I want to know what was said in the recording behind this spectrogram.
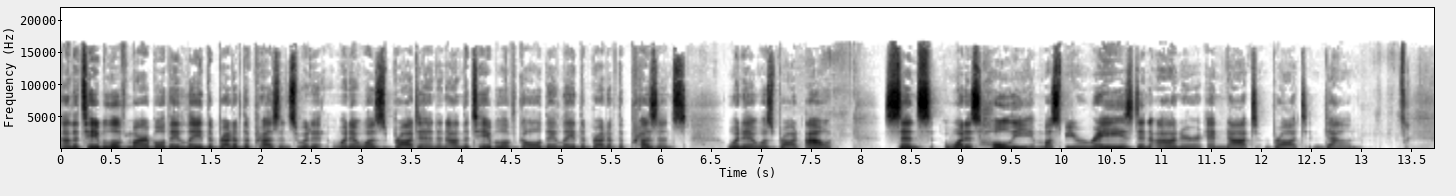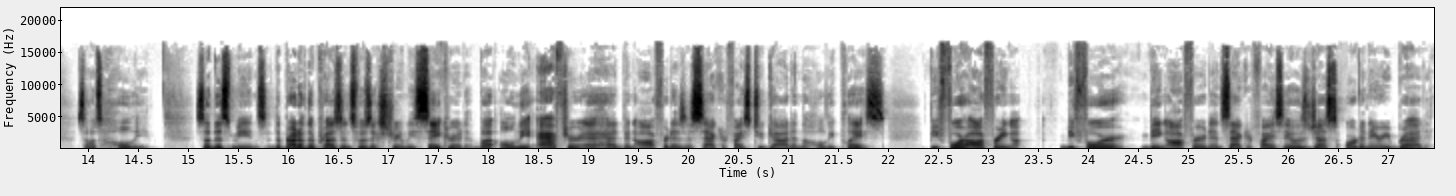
on the table of marble they laid the bread of the presence when it when it was brought in, and on the table of gold they laid the bread of the presence when it was brought out. Since what is holy must be raised in honor and not brought down. So it's holy. So this means the bread of the presence was extremely sacred, but only after it had been offered as a sacrifice to God in the holy place. Before offering before being offered and sacrificed, it was just ordinary bread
